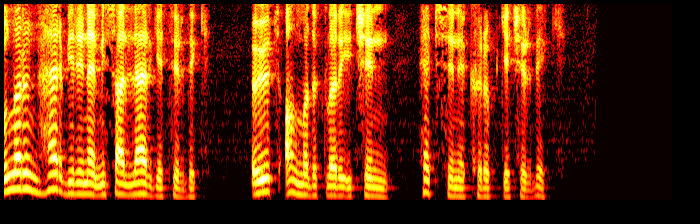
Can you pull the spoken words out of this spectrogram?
Bunların her birine misaller getirdik. Öğüt almadıkları için hepsini kırıp geçirdik.''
